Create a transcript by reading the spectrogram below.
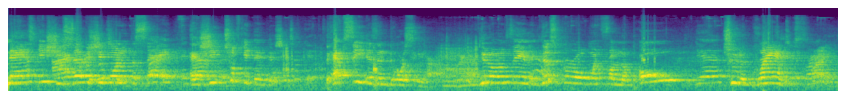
nasty, she I said what she wanted you. to say, Right, and she took it and And she took it. Pepsi is endorsing her. Mm-hmm. You know what I'm saying? And this girl went from the pole Yeah. to the To Grammys. Right.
